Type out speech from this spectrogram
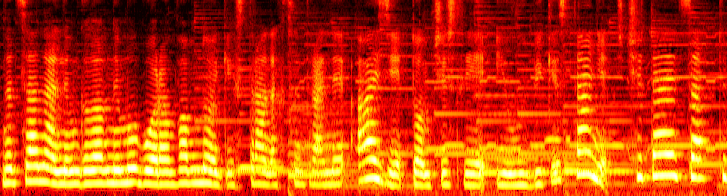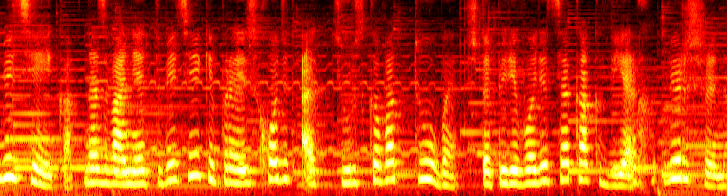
Национальным головным убором во многих странах Центральной Азии, в том числе и в Узбекистане считается тубетейка. Название тубетейки происходит от тюркского тубе, что переводится как верх, вершина.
